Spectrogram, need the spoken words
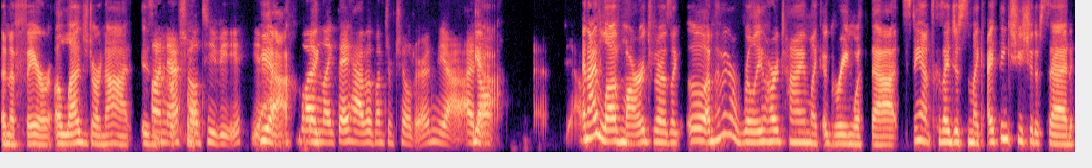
an affair, alleged or not, is on national TV. Yeah. Yeah, When like- like, they have a bunch of children. Yeah. I Yeah. don't. Yeah. and I love Marge, but I was like, oh, I'm having a really hard time like agreeing with that stance because I just am like, I think she should have said.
